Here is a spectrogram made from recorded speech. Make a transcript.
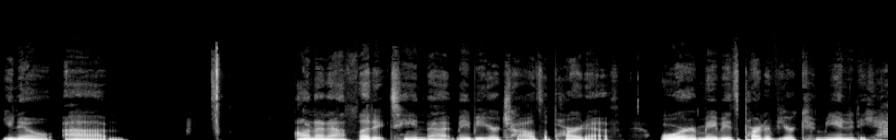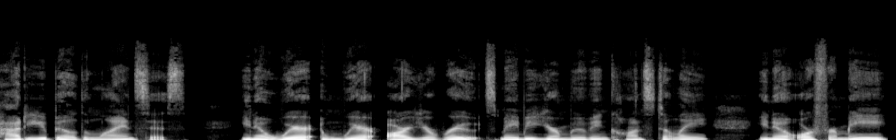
you know, um, on an athletic team that maybe your child's a part of, or maybe it's part of your community. How do you build alliances? You know, where, and where are your roots? Maybe you're moving constantly, you know, or for me,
